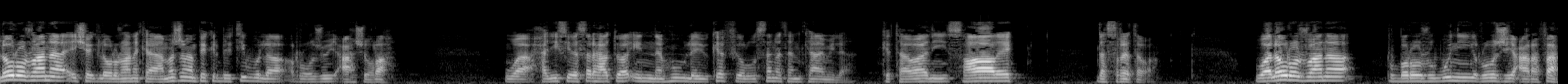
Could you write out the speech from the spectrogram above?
لەو ڕۆژوانە ئیشێک لە ڕۆژانە کە ئامەژەمان پێکرد برتی بوو لە ڕۆژووی عاشوڕا. وحديثي لسر هاتوا إنه ليكفر سنة كاملة کە تاوانی ساڵێک دەسڕێتەوە و لەو ڕۆژوانە بە ڕۆژوبوونی ڕۆژی عرفە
